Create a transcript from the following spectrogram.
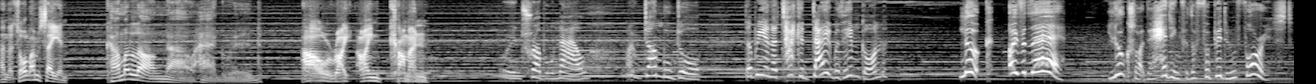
And that's all I'm saying. Come along now, Hagrid. All right, I'm coming. We're in trouble now. Oh, Dumbledore. There'll be an attack a day with him gone. Look, over there. Looks like they're heading for the Forbidden Forest.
